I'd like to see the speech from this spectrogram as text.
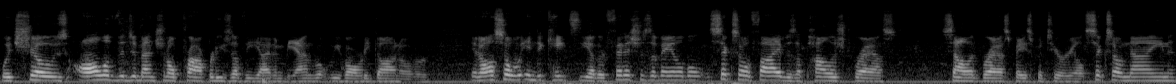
which shows all of the dimensional properties of the item beyond what we've already gone over. It also indicates the other finishes available. 605 is a polished brass, solid brass base material. 609,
